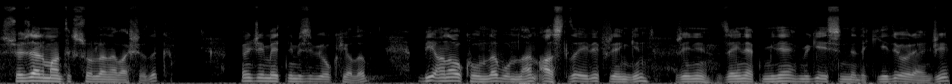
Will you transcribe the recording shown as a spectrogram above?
sözel mantık sorularına başladık. Önce metnimizi bir okuyalım. Bir anaokulunda bulunan Aslı, Elif, Rengin, Renin, Zeynep, Mine, Müge isimlerindeki 7 öğrenci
